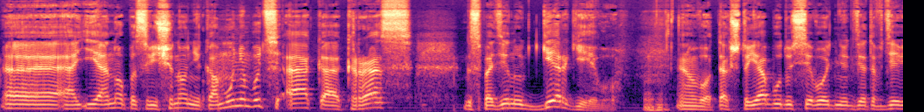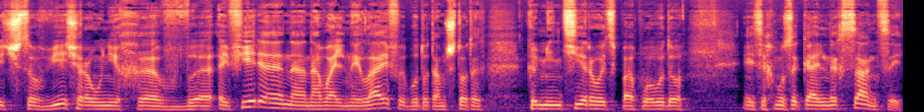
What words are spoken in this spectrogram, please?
Э, и оно посвящено не кому-нибудь, а как раз господину Гергиеву. Вот, так что я буду сегодня где-то в 9 часов вечера у них э, в эфире на Навальный лайф и буду там что-то комментировать по поводу этих музыкальных санкций.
